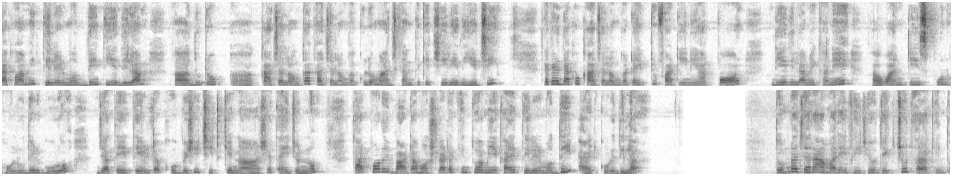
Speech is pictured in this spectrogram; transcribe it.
দেখো আমি তেলের মধ্যেই দিয়ে দিলাম দুটো কাঁচা লঙ্কা। কাঁচা লঙ্কাগুলো মাঝখান থেকে চিড়ে দিয়েছি। এখানে দেখো কাঁচা লঙ্কাটা একটু ফাটিয়ে নেওয়ার পর দিয়ে দিলাম এখানে ওয়ান স্পুন হলুদের গুঁড়ো, যাতে তেলটা খুব বেশি ছিটকে না আসে তাই জন্য। তারপর ওই বাটা মশলাটা কিন্তু আমি এখানে তেলের মধ্যেই অ্যাড করে দিলাম। তোমরা যারা আমার এই ভিডিও দেখছ, তারা কিন্তু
